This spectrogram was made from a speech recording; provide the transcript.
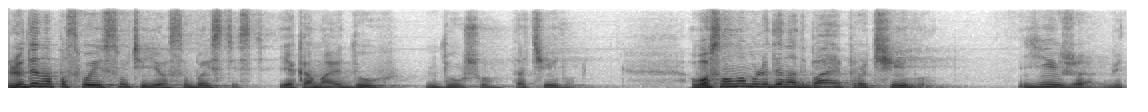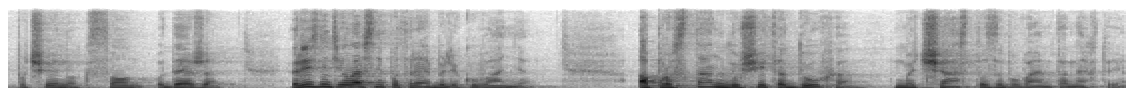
Людина по своїй суті є особистість, яка має дух, душу та тіло. В основному людина дбає про тіло. Їжа, відпочинок, сон, одежа, різні тілесні потреби, лікування. А про стан душі та духа ми часто забуваємо та нехтуємо.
